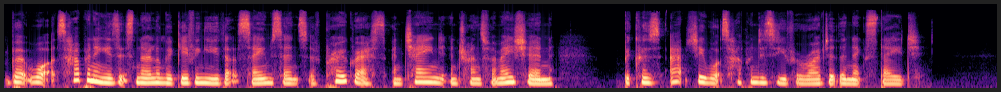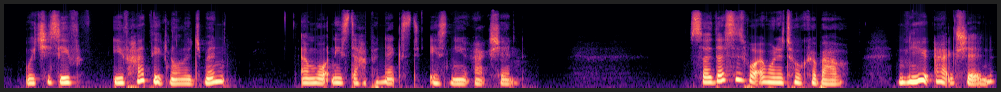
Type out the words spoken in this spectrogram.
But what's happening is it's no longer giving you that same sense of progress and change and transformation because actually what's happened is you've arrived at the next stage, which is you've you've had the acknowledgement and what needs to happen next is new action. So, this is what I want to talk about new action.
